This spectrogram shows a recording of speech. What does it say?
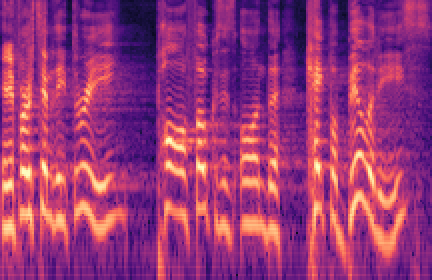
And in 1 Timothy 3, Paul focuses on the capabilities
